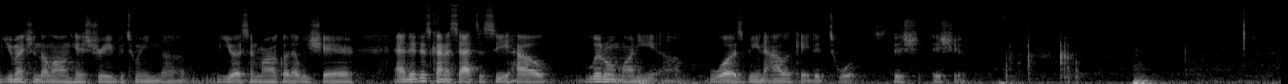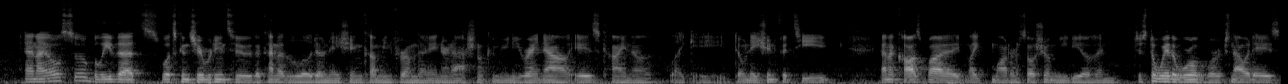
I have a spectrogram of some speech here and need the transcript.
you mentioned the long history between the U.S. and Morocco that we share, and it is kind of sad to see how little money um, was being allocated towards this issue. And I also believe that's what's contributing to the kind of the low donation coming from the international community right now is kind of like a donation fatigue, kind of caused by like modern social media and just the way the world works nowadays,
